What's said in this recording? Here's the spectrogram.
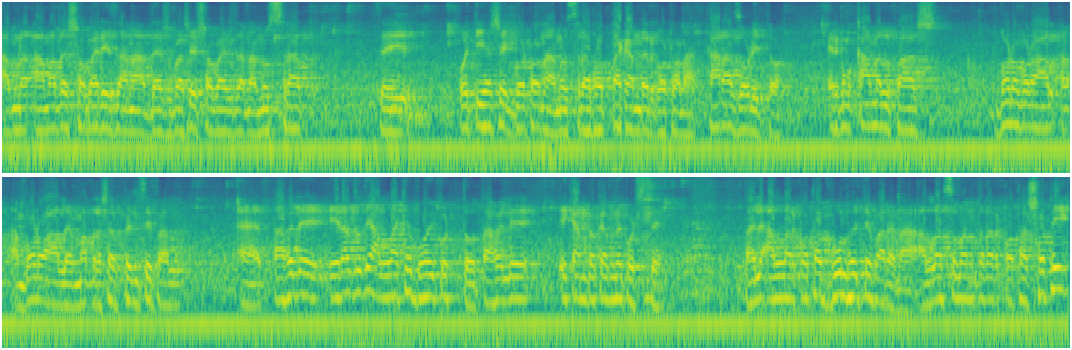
আমরা আমাদের সবারই জানা, দেশবাসীর সবাই জানা, নুসরাত সেই ঐতিহাসিক ঘটনা, নুসরাত হত্যাকাণ্ডের ঘটনা, কারা জড়িত? এরকম কামেল পাস বড় বড় আল, বড় আলেম, মাদ্রাসার প্রিন্সিপাল। তাহলে এরা যদি আল্লাহকে ভয় করতো, তাহলে এই কাণ্ড কেমনে করছে? তাহলে আল্লাহর কথা ভুল হইতে পারে না। আল্লাহ সুমান তালার কথা সঠিক।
